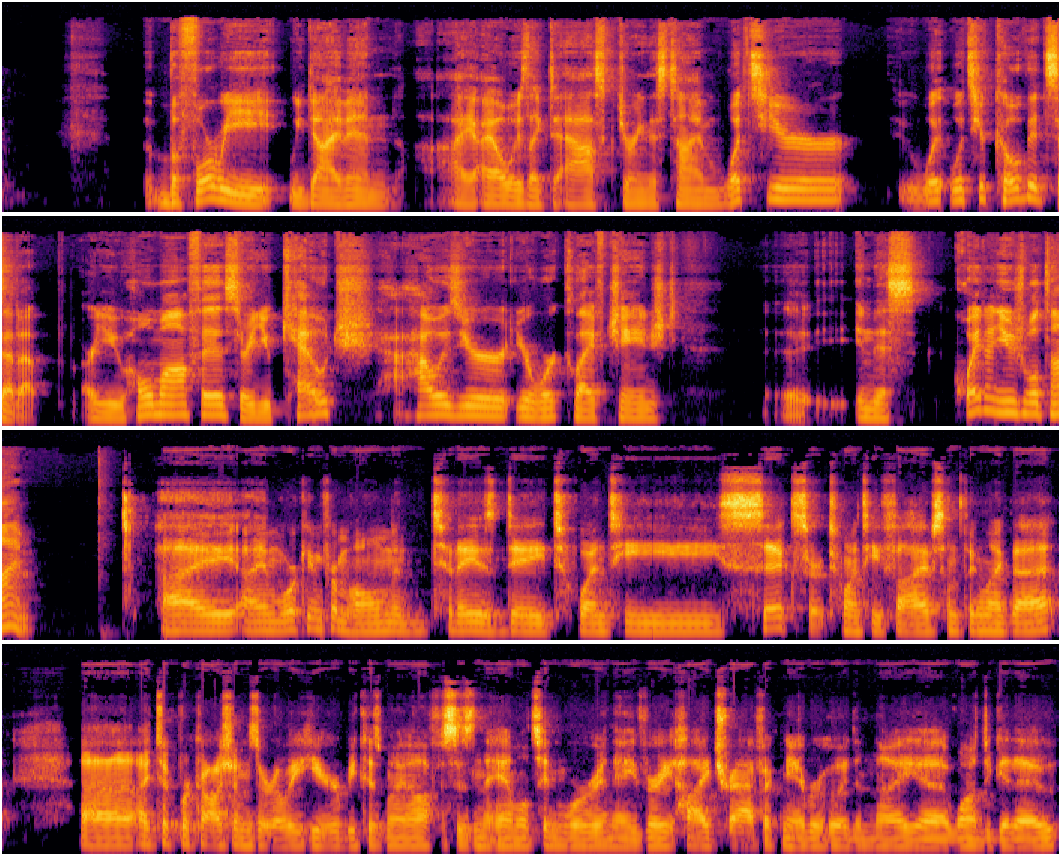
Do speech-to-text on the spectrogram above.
Before we we dive in, I, I always like to ask during this time, what's your what, what's your COVID setup? Are you home office? Are you couch? How has your your work life changed uh, in this quite unusual time? I I am working from home, and today is day twenty six or twenty five, something like that. Uh, I took precautions early here because my offices in the Hamilton were in a very high traffic neighborhood, and I uh, wanted to get out.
